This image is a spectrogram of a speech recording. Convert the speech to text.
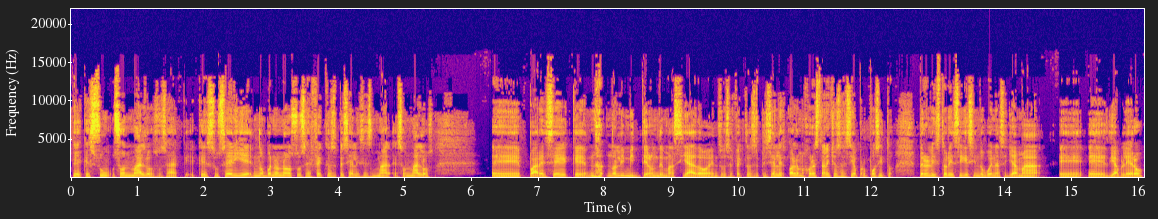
que, son, malos. O sea, que, su serie, no, bueno, no, sus efectos especiales es mal, son malos. Eh, parece que no, le invirtieron demasiado en sus efectos especiales, o a lo mejor están hechos así a propósito, pero la historia sigue siendo buena, se llama Diablero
